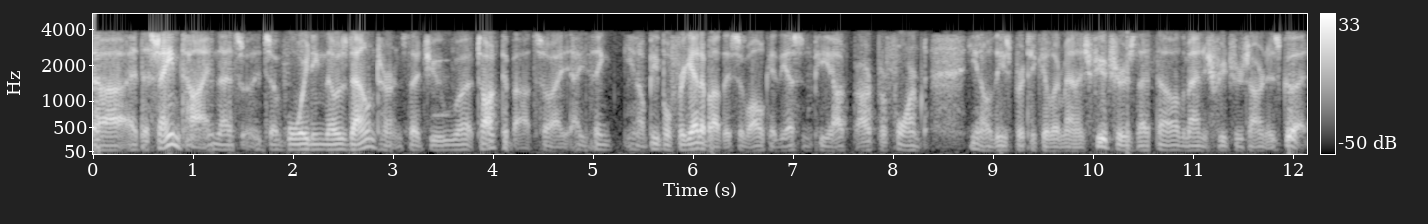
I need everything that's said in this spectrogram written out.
uh, at the same time, that's it's avoiding those downturns that you uh, talked about. So I, I think you know people forget about. This. Well, okay, the S and P out, outperformed, you know, these particular managed futures. That oh, the managed futures aren't as good,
